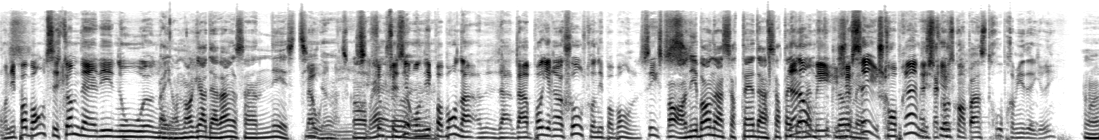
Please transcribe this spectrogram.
On n'est pas bon. C'est comme dans les, nos. euh, nos- Ben, une longueur d'avance en esti. Ben oui, c'est comme je te dis, on n'est euh, pas bon dans, dans, dans pas grand-chose qu'on n'est pas bon. on est bon dans certains, dans certains non, non, mais tout, là, je sais, je comprends, mais Mais ce c'est à cause qu'on pense trop au premier degré. Ouais.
